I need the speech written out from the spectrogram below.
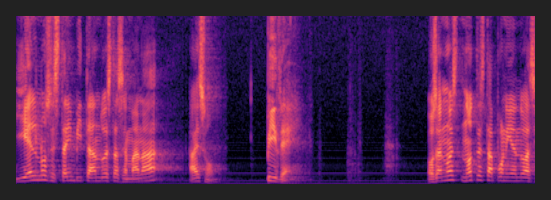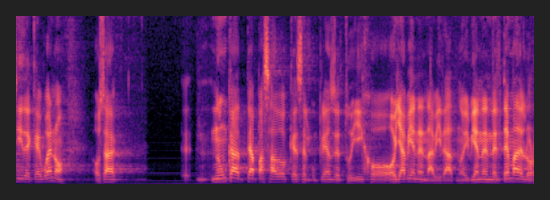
Y Él nos está invitando esta semana a eso. Pide. O sea, no, es, no te está poniendo así de que, bueno, o sea, nunca te ha pasado que es el cumpleaños de tu hijo o ya viene Navidad, ¿no? Y viene en el tema de los...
